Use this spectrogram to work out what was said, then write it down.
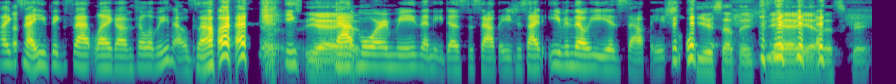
likes that. He thinks that like I'm Filipino, so he sees yeah, that yeah. more in me than he does the South Asian side, even though he is South Asian. He is South Asian. Yeah, yeah, that's great.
